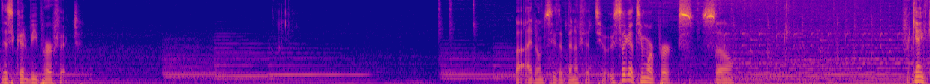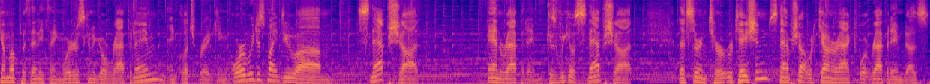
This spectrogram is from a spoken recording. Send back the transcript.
This could be perfect. But I don't see the benefit to it. We still got two more perks, so... If we can't come up with anything, we're just going to go rapid aim and clutch braking. Or we just might do um, snapshot and rapid aim. Because if we go snapshot, that's during turret rotation. Snapshot would counteract what rapid aim does.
